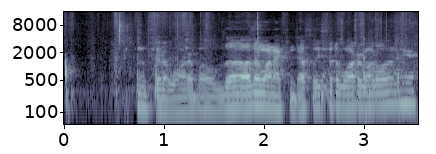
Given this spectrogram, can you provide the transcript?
I can fit a water bottle. The other one I can definitely fit a water bottle in here.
